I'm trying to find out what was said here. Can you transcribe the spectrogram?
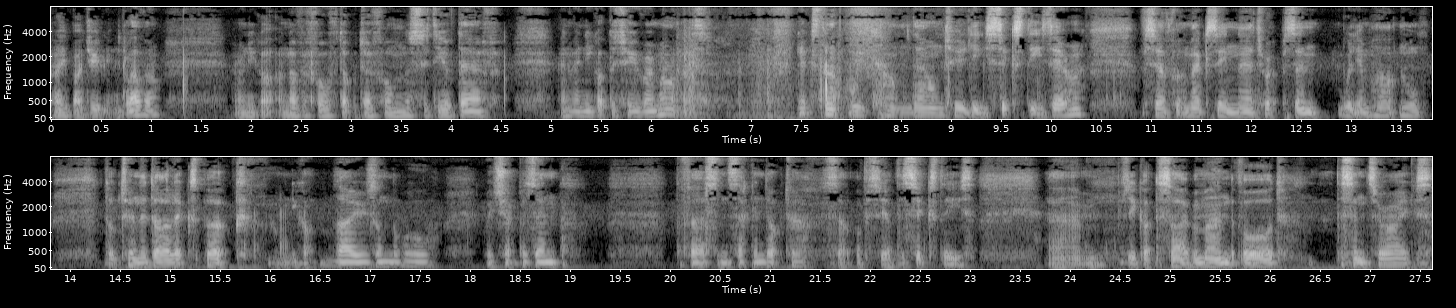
played by Julian Glover. And you got another fourth Doctor from the City of Death. And then you got the two Romanas. Next up, we come down to the 60s era. Obviously, I've put a magazine there to represent William Hartnell, Doctor and the Daleks book. And you've got those on the wall, which represent the first and second Doctor, so obviously of the 60s. Um, so you've got the Cyberman, the Voord, the Sensorites,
